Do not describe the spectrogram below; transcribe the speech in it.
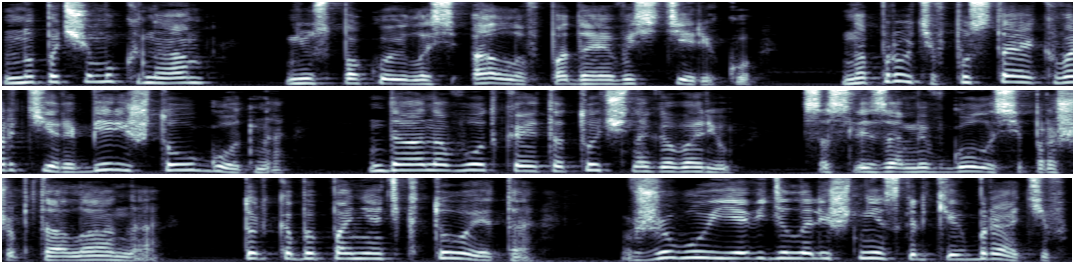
«Но почему к нам?» – не успокоилась Алла, впадая в истерику. «Напротив, пустая квартира, бери что угодно». «Да, она водка, это точно говорю со слезами в голосе прошептала она. «Только бы понять, кто это. Вживую я видела лишь нескольких братьев.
